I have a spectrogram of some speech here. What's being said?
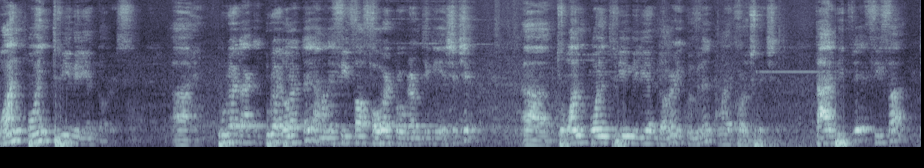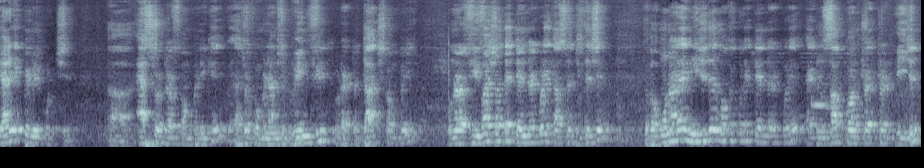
one point three million dollars পুরো টাকা, পুরো ডলারটাই আমাদের ফিফা ফরওয়ার্ড প্রোগ্রাম থেকে এসেছে। তো one point three million dollar equivalent আমাদের খরচ হয়েছে। তার ভিতরে ফিফা ডাইরেক্ট পেমেন্ট করছে। অ্যাস্ট্রোটার্ফ কোম্পানিকে অ্যাস্ট্রো কোম্পানি নাম হচ্ছে গ্রিনফিল্ড ওটা একটা ডাচ কোম্পানি ওনারা ফিফার সাথে টেন্ডার করে কাজটা জিতেছে। তবে ওনারাই নিজেদের মতো করে টেন্ডার করে একজন সাব কন্ট্রাক্টর এজেন্ট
